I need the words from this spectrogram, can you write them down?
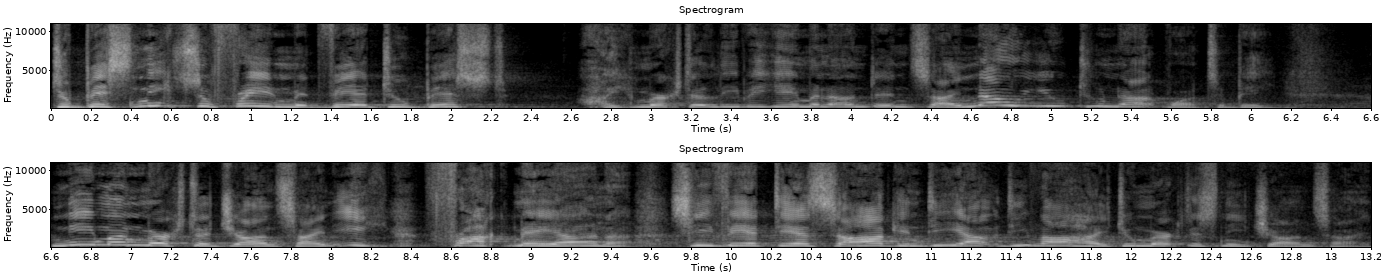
Du bist nicht zufrieden mit wer du bist. Oh, ich möchte lieber jemand anderen sein. No, you do not want to be. Niemand möchte John sein. Ich frag Meana. Sie wird dir sagen die, die Wahrheit. Du möchtest nicht John sein.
